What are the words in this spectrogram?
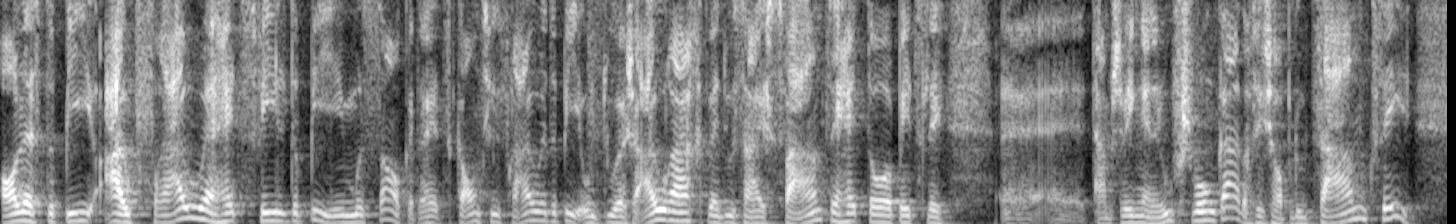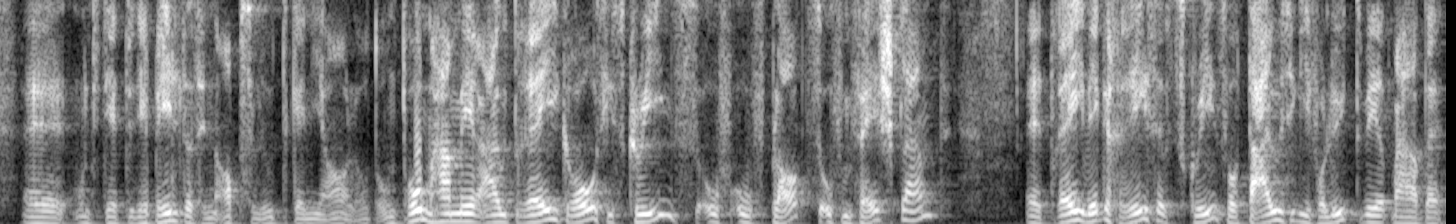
alles dabei. Auch Frauen hat es viel dabei, ich muss sagen. Da hat es ganz viele Frauen dabei. Und du hast auch recht, wenn du sagst, das Fernsehen hat da ein bisschen äh, dem Schwingen einen Aufschwung gegeben. Das war aber Luzern. Äh, und die, die, Bilder sind absolut genial. Oder? Und darum haben wir auch drei große Screens auf, auf Platz, auf dem Festgelände. Äh, drei wirklich riesige Screens, wo Tausende von Leuten werden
